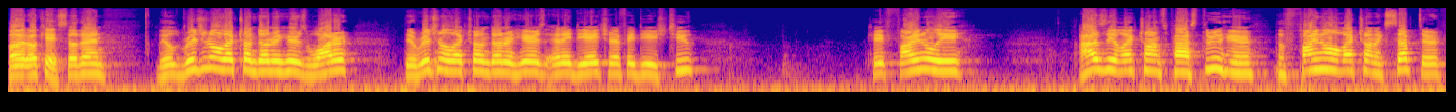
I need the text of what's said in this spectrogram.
But okay, so then the original electron donor here is water. The original electron donor here is NADH or FADH2. Okay, finally, as the electrons pass through here, the final electron acceptor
